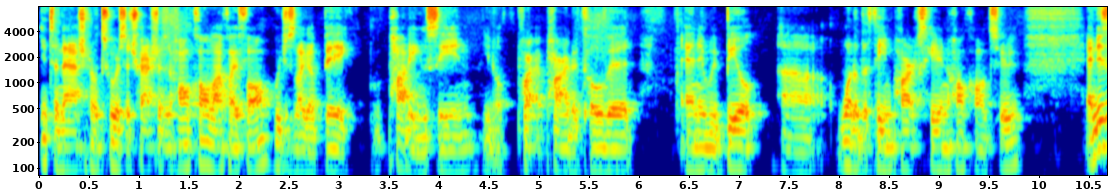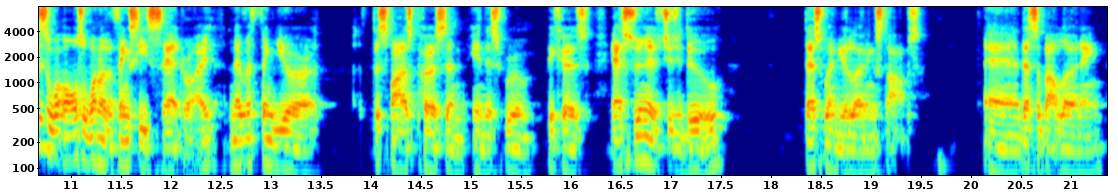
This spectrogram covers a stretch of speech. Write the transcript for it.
international tourist attractions in Hong Kong, Lan Kwai Fong, which is like a big partying scene, you know, prior, to COVID. And then we built uh, one of the theme parks here in Hong Kong too. And this is also one of the things he said, right? Never think you're the smartest person in this room because as soon as you do, that's when your learning stops. And that's about learning.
